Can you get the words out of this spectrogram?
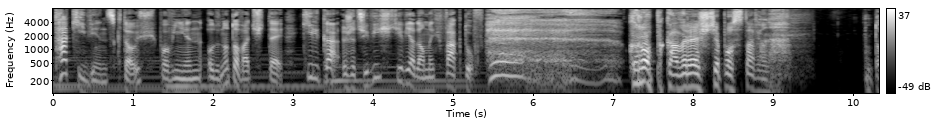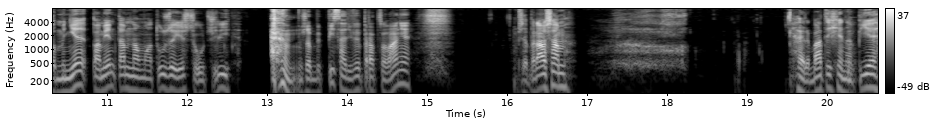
Taki więc ktoś powinien odnotować te kilka rzeczywiście wiadomych faktów. Kropka wreszcie postawiona. To mnie, pamiętam, na maturze jeszcze uczyli, żeby pisać wypracowanie, Przepraszam. Herbaty się napiję,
